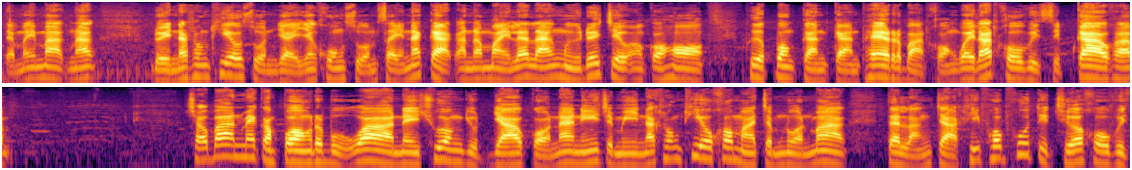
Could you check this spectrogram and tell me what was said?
แต่ไม่มากนัก โดยนักท่องเที่ยวส่วนใหญ่ยังคงสวมใส่หน้ากากอนามัยและล้างมือด้วยเจลแอลกอฮอล์เพื่อป้องกันการแพร่ระบาดของไวรัสโควิด -19 ครับชาวบ้านแม่กำปองระบุว่าในช่วงหยุดยาวก่อนหน้านี้จะมีนักท่องเที่ยวเข้ามาจำนวนมาก แต่หลังจากที่พบผู้ติดเชื้อโควิด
